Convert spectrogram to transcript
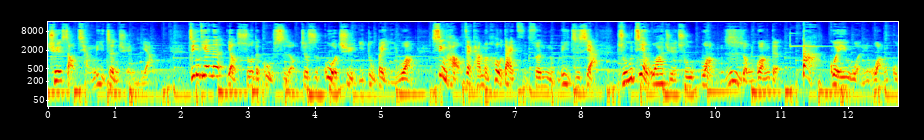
缺少强力政权一样。今天呢，要说的故事哦，就是过去一度被遗忘，幸好在他们后代子孙努力之下，逐渐挖掘出往日荣光的大归文王国。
